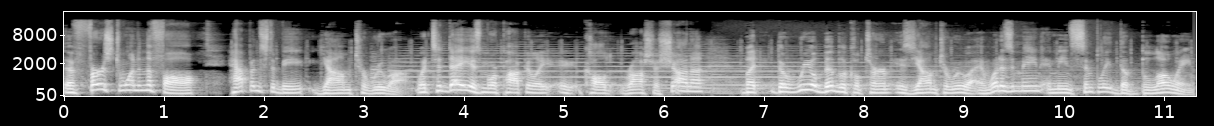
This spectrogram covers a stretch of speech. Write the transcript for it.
the first one in the fall happens to be Yom Teruah, what today is more popularly uh, called Rosh Hashanah but the real biblical term is Yom Teruah. And what does it mean? It means simply the blowing.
